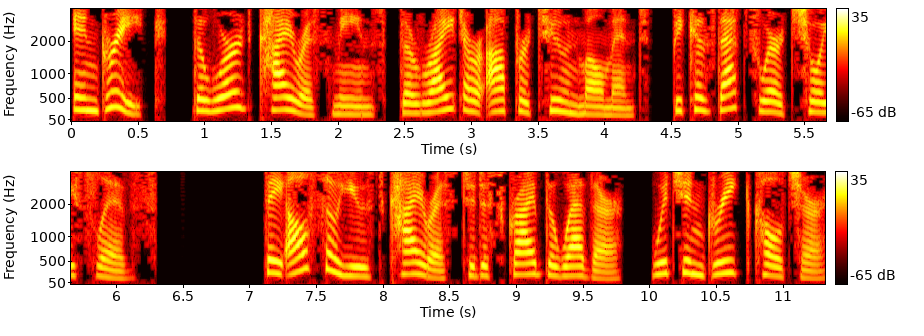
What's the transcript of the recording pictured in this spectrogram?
In Greek, the word kairos means, the right or opportune moment, because that's where choice lives. They also used kairos to describe the weather, which in Greek culture,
